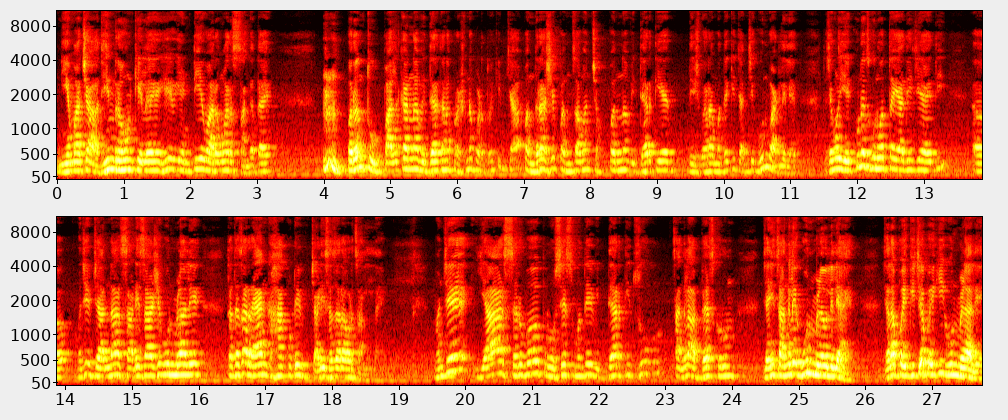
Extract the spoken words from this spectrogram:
नियमाच्या अधीन राहून केलं आहे हे एन टी ए वारंवार सांगत आहे. परंतु पालकांना विद्यार्थ्यांना प्रश्न पडतो की ज्या पंधराशे पंचावन्न छप्पन्न विद्यार्थी आहेत देशभरामध्ये की ज्यांचे गुण वाढलेले आहेत त्याच्यामुळे एकूणच गुणवत्ता यादी जी आहे ती म्हणजे ज्यांना साडेसहाशे गुण मिळाले तर त्याचा रँक हा कुठे चाळीस हजारावर चाललेला आहे. म्हणजे या सर्व प्रोसेसमध्ये विद्यार्थी जो चांगला अभ्यास करून ज्यांनी चांगले गुण मिळवलेले आहेत ज्याला पैकीच्या पैकी गुण मिळाले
